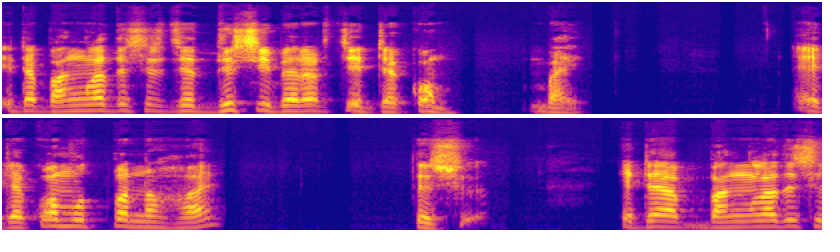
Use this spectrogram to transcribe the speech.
এটা বাংলাদেশের যে দেশি ভেড়ার চেয়ে এটা কম। ভাই, এটা কম উৎপন্ন হয় এটা বাংলাদেশে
